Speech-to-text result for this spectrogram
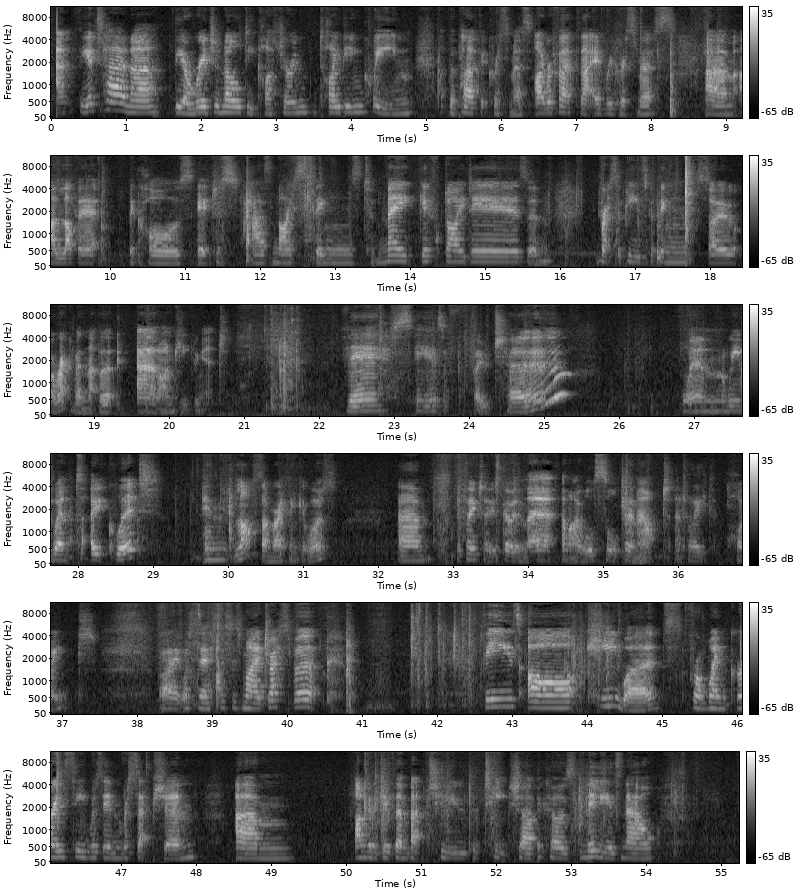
Anthea Turner, the original decluttering, tidying queen, the perfect Christmas. I refer to that every Christmas. Um, I love it because it just has nice things to make, gift ideas and recipes for things. So I recommend that book and I'm keeping it. This is a photo when we went to Oakwood in last summer, I think it was. Um, the photos go in there and I will sort them out at a later point. Right, what's this? This is my address book. These are keywords from when Gracie was in reception. Um, I'm going to give them back to the teacher because Lily is now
